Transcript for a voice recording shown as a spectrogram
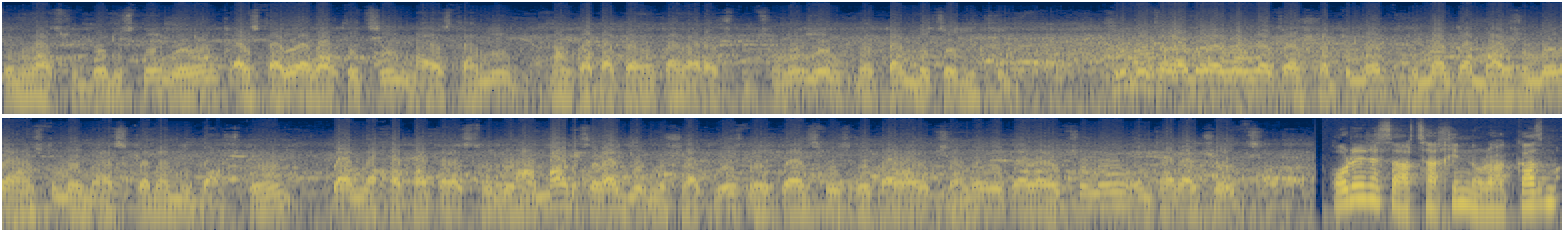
ծնված ֆուտբոլիստներ, որոնք այս տարի ավարտեցին Հայաստանի մանկապատանեկան առաջնությունը եւ մեկան մեծերի թիմ։ Թիմը ծրագրավորված աշխատում է հիմնական մարզումները անցնում են Ասկերանի դաշտում, դա նախապատրաստվելու համար ծրագիր մշակվեց, ներկայացվեց ղեկավարությանը, ղեկավարությունը ընդհանրացեց Օրերս Արցախի նորակազմ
